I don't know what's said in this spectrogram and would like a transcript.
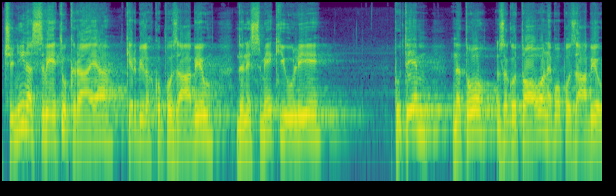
Če ni na svetu kraja, kjer bi lahko pozabil, da ne sme k Juliji, potem na to zagotovo ne bo pozabil,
